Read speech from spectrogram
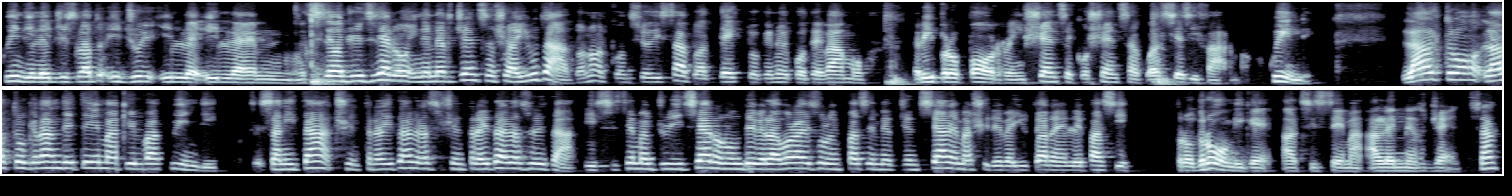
quindi il, il, il, il, ehm, sistema giudiziario in emergenza ci ha aiutato, no? il Consiglio di Stato ha detto che noi potevamo riproporre in scienza e coscienza qualsiasi farmaco. Quindi l'altro, l'altro grande tema che va quindi sanità, centralità della, centralità della società, il sistema giudiziario non deve lavorare solo in fase emergenziale, ma ci deve aiutare nelle fasi prodromiche al sistema, all'emergenza.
